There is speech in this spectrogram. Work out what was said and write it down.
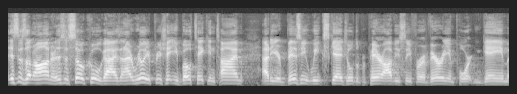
this is an honor. This is so cool, guys, and I really appreciate you both taking time out of your busy week schedule to prepare, obviously, for a very important game.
